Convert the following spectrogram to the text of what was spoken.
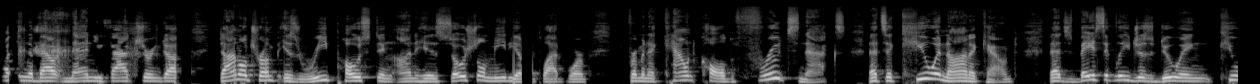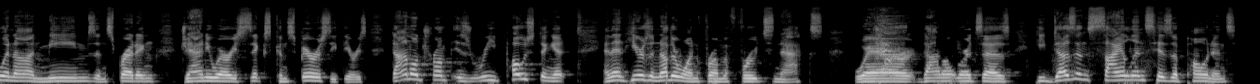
talking about manufacturing jobs, Donald Trump is reposting on his social media platform from an account called Fruit Snacks. That's a QAnon account that's basically just doing QAnon memes and spreading January 6 conspiracy theories. Donald Trump is reposting it. And then here's another one from Fruit Snacks where Donald where it says he doesn't silence his opponents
